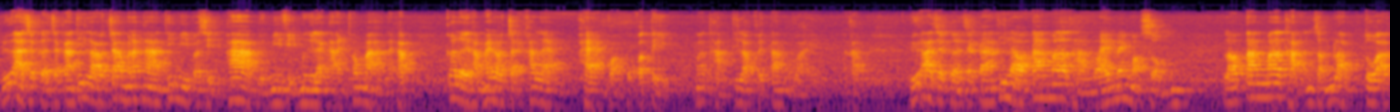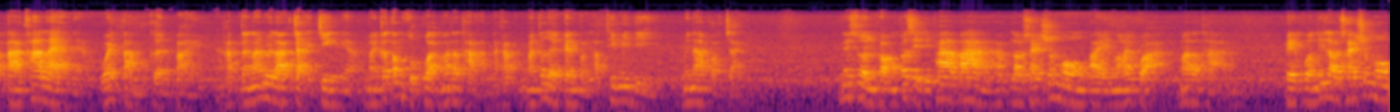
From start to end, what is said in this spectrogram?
หรืออาจจะเกิดจากการที่เราจ้างพนักงานที่มีประสิทธิภาพ หรือมีฝีมือแรงงานเข้ามานะครับ ก็เลยทำให้เราจ่ายค่าแรงแพงกว่าปกติมาตรฐานที่เราเคยตั้งไว้นะครับ หรืออาจจะเกิดจากการที่เราตั้งมาตรฐานไว้ไม่เหมาะสม เราตั้งมาตรฐานสำหรับตัวอัตราค่าแรงเนี่ยไว้ต่ำเกินไปนะครับดังนั้นเวลาจ่ายจริงเนี่ยมันก็ต้องสูงกว่ามาตรฐานนะครับ มันก็เลยเป็นผลลัพธ์ที่ไม่ดีไม่น่าพอใจ ในส่วนของประสิทธิภาพบ้างนะครับ เราใช้ชั่วโมงไปน้อยกว่ามาตรฐานเหตุผลที่เราใช้ชั่วโมง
